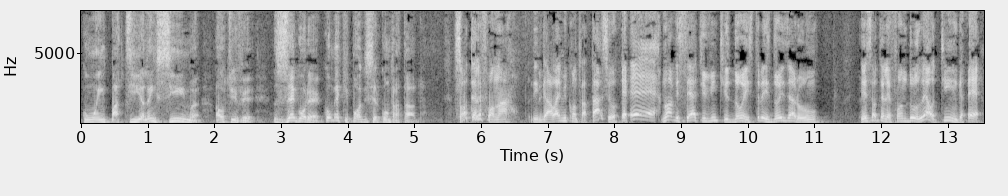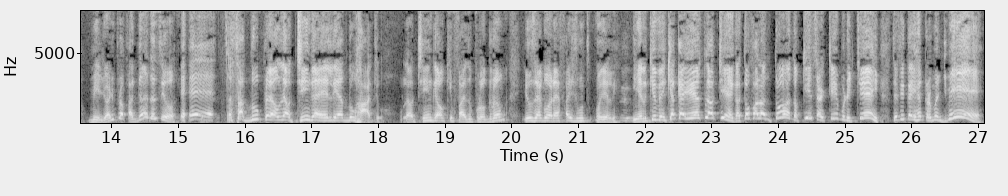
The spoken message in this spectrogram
com empatia lá em cima ao te ver. Zé Goré, como é que pode ser contratado? Só telefonar, ligar lá e me contratar, senhor. 9722 3201. Esse é o telefone do Léo Tinga. É, melhor em propaganda, senhor. Essa dupla é o Léo Tinga, ele é do rádio. O Léo Tinga é o que faz o programa e o Zé Goré faz junto com ele. E ele que vem. Que que é isso, Léo Tinga? Tô falando todo aqui, certinho, bonitinho. Você fica aí reclamando de mim?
